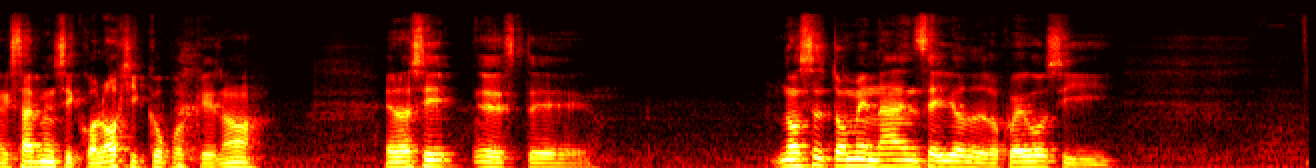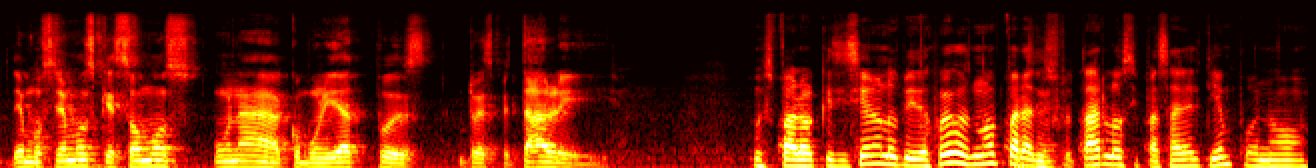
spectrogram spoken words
examen psicológico porque no. Pero sí, este. No se tomen nada en serio de los juegos y demostremos que somos una comunidad, pues, respetable. Y, Pues para lo que se hicieron los videojuegos, ¿no? Para disfrutarlos y pasar el tiempo, ¿no?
